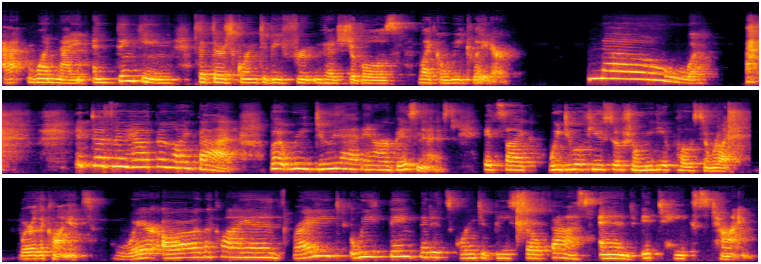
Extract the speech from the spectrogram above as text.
at one night and thinking that there's going to be fruit and vegetables like a week later. No, it doesn't happen like that. But we do that in our business. It's like we do a few social media posts and we're like, where are the clients? Where are the clients? Right? We think that it's going to be so fast and it takes time.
